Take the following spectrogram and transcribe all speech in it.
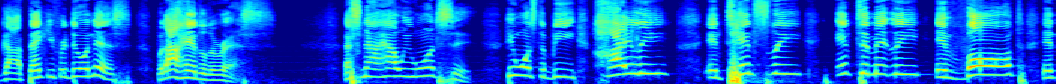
God, thank you for doing this, but I'll handle the rest. That's not how He wants it. He wants to be highly, intensely, intimately involved in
